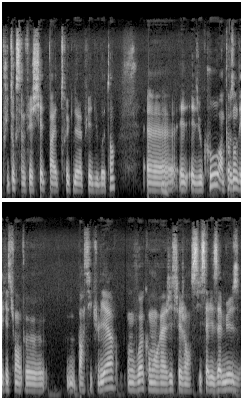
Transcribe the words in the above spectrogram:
plutôt que ça me fait chier de parler de trucs de la pluie et du beau temps. Euh, et, du coup, en posant des questions un peu particulières, on voit comment réagissent les gens. Si ça les amuse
